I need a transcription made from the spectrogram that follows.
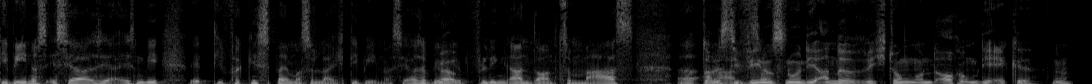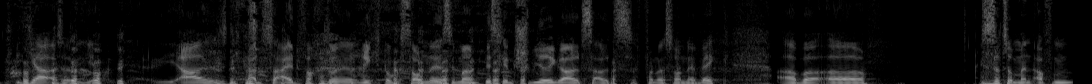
Die Venus ist ja, ist ja irgendwie, die vergisst man immer so leicht, die Venus. Ja? Also wir, Ja. wir fliegen andauernd zum Mars. Äh, Da ist die Venus nur in die andere Richtung und auch um die Ecke. Ne? Ja, also ja, ja, ist nicht ganz so einfach. Also Richtung Sonne ist immer ein bisschen schwieriger als als von der Sonne weg. Aber äh, das ist halt so, man, auf dem,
